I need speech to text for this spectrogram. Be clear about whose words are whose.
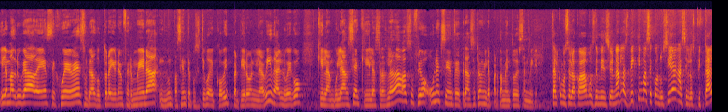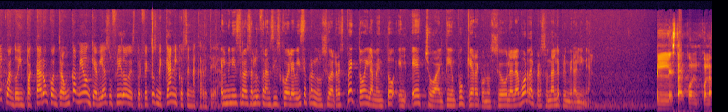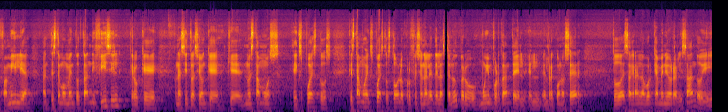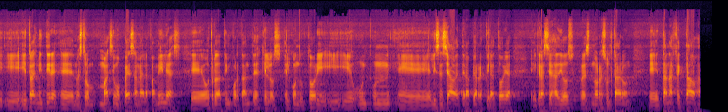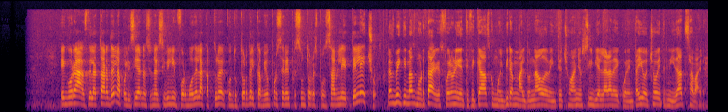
Speaker 1: Y la madrugada de este jueves, una doctora y una enfermera y un paciente positivo de COVID perdieron la vida luego que la ambulancia que las trasladaba sufrió un accidente de tránsito en el departamento de San Miguel.
Speaker 2: Tal como se lo acabamos de mencionar, las víctimas se conducían hacia el hospital cuando impactaron contra un camión que había sufrido desperfectos mecánicos en la carretera.
Speaker 1: El ministro de Salud, Francisco Elevi, se pronunció al respecto y lamentó el hecho al tiempo que reconoció la labor del personal de primera línea
Speaker 3: estar con, la familia ante este momento tan difícil, creo que una situación que, no estamos expuestos, que estamos expuestos todos los profesionales de la salud, pero muy importante el, reconocer toda esa gran labor que han venido realizando y, transmitir eh, nuestro máximo pésame a las familias. Eh, otro dato importante es que los, el conductor y, un, eh, licenciado de terapia respiratoria, gracias a Dios, no resultaron tan afectados.
Speaker 2: En horas de la tarde, la Policía Nacional Civil informó de la captura del conductor del camión por ser el presunto responsable del hecho.
Speaker 1: Las víctimas mortales fueron identificadas como Elvira Maldonado, de 28 años, Silvia Lara, de 48 y Trinidad Zavala.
